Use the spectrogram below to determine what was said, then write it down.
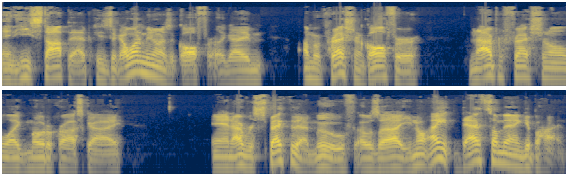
And he stopped that because he's like, "I want to be known as a golfer. Like I'm I'm a professional golfer, not a professional like motocross guy." and I respected that move. I was like, ah, you know, I that's something I can get behind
